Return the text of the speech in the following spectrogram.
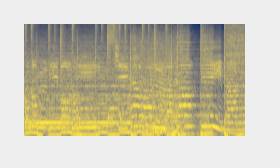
この首元に伝わる赤いブラン。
